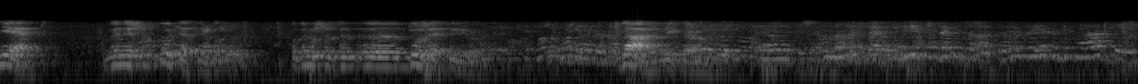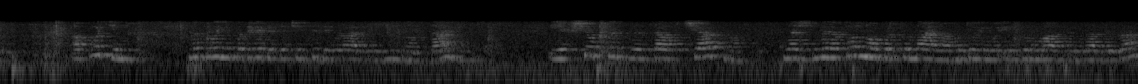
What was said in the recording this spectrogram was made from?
Ні, ви не шуткуйте з цим, бо- тому що це е, дуже серйозно. Так, Віктор. Дивіться, яка ситуація. Ви здаєте декларації, а потім ми повинні подивитися, чи всі декларації дійсно здані. І якщо хтось не здав вчасно, значить ми на кожного персонально готуємо інформацію за доказ,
